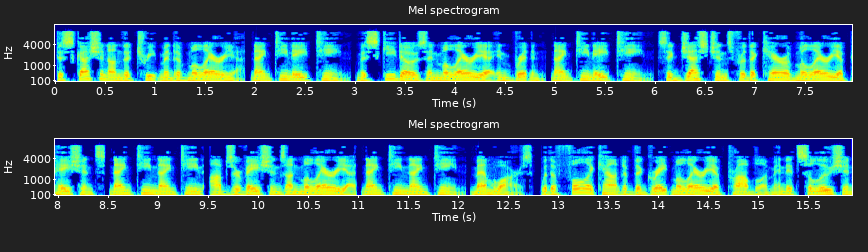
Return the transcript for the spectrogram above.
Discussion on the Treatment of Malaria 1918 Mosquitoes and Malaria in Britain 1918 Suggestions for the Care of Malaria Patients 1919 Observations on Malaria 1919 Memoirs, with a full account of the Great Malaria Problem and its solution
